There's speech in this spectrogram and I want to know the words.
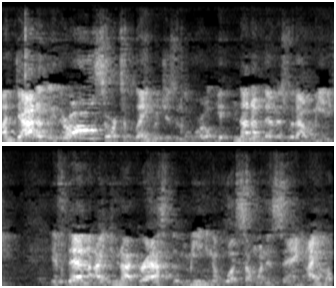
Undoubtedly, there are all sorts of languages in the world, yet none of them is without meaning. If then I do not grasp the meaning of what someone is saying, I am a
